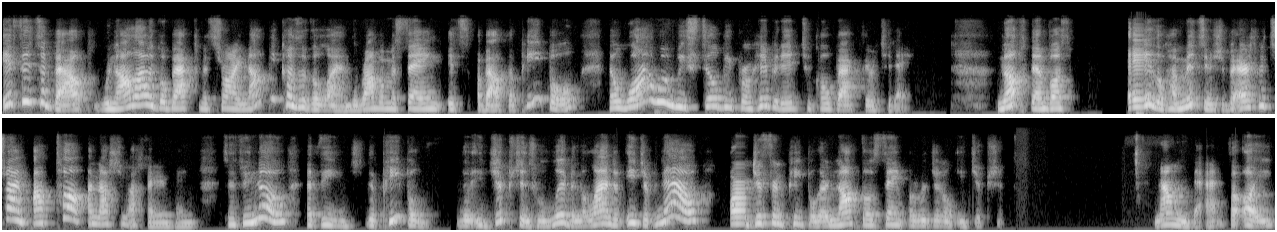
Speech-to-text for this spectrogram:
If it's about, we're not allowed to go back to Mitzrayim, not because of the land. The Rambam is saying it's about the people. Then why would we still be prohibited to go back there today? Since we know that the, the people the Egyptians who live in the land of Egypt now are different people. They're not those same original Egyptians. Not only that, but Oid.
